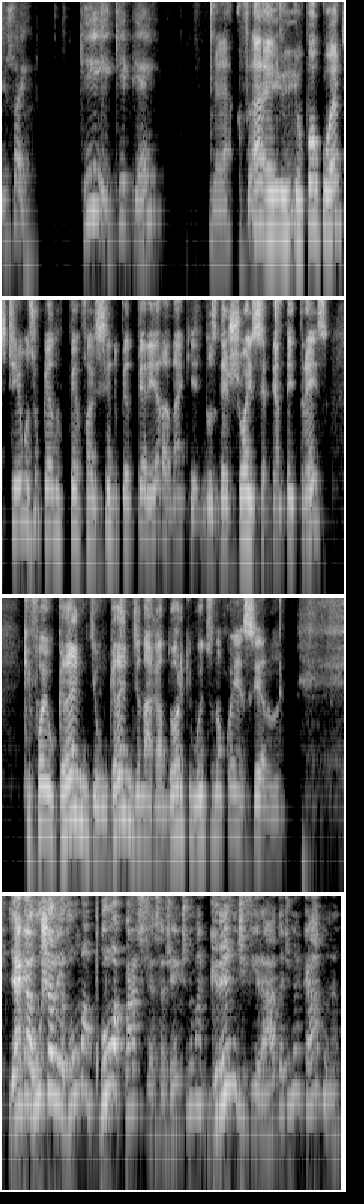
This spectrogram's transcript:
Isso aí. Que equipe, hein? É, ah, e um pouco antes tínhamos o Pedro, falecido Pedro Pereira, né, que nos deixou em 73, que foi o grande, um grande narrador que muitos não conheceram. Né? E a Gaúcha levou uma boa parte dessa gente numa grande virada de mercado, né?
